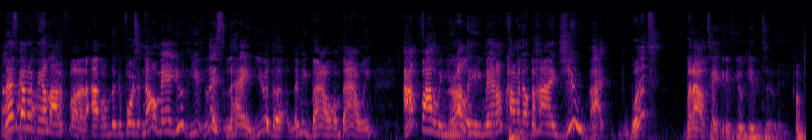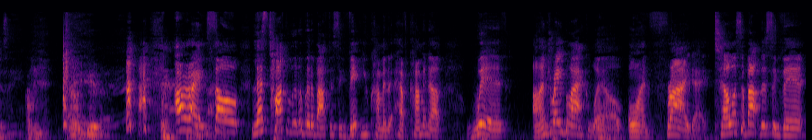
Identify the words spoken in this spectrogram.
that's gonna be a lot of fun. I, I'm looking forward to. It. No, man, you you listen. Hey, you're the. Let me bow. I'm bowing. I'm following your lead, man. I'm coming up behind you. I what? But I'll take it if you'll give it to me. I'm just saying. I'm, I'm giving. All right, so let's talk a little bit about this event you coming have coming up with Andre Blackwell on Friday. Tell us about this event.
